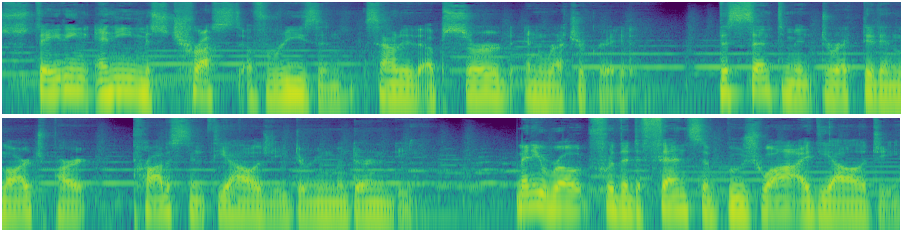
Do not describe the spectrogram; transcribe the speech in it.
Stating any mistrust of reason sounded absurd and retrograde. This sentiment directed in large part Protestant theology during modernity. Many wrote for the defense of bourgeois ideology,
